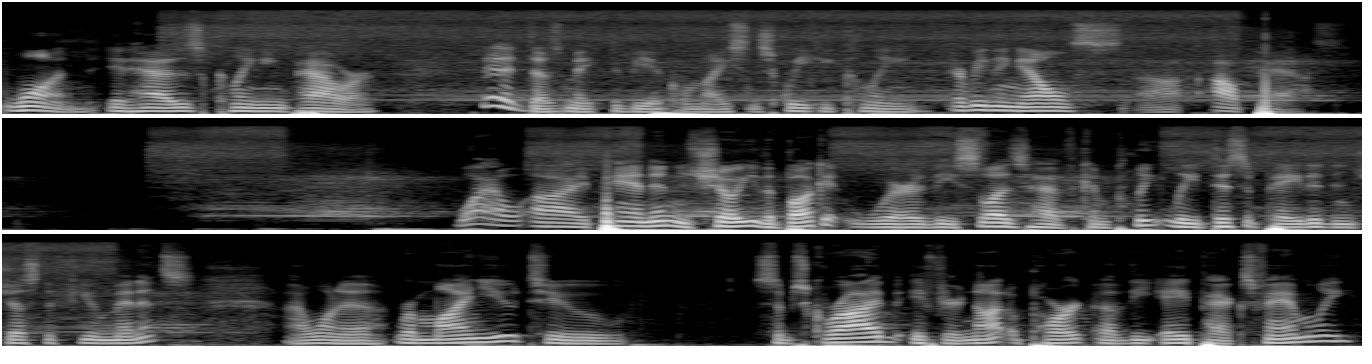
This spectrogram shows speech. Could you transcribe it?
one, it has cleaning power. And it does make the vehicle nice and squeaky clean. Everything else, uh, I'll pass. While I pan in and show you the bucket where the sludge have completely dissipated in just a few minutes, I want to remind you to Subscribe if you're not a part of the Apex family.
